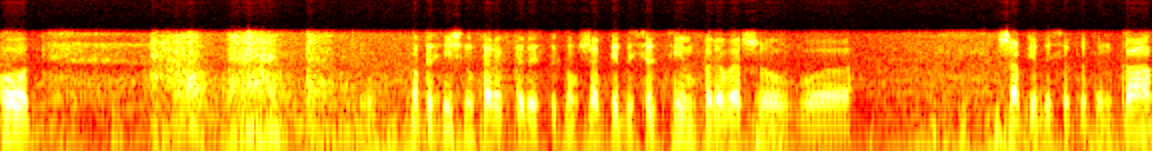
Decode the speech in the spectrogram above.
От. По технічним характеристикам ША-57 перевершував е, ША-51К.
